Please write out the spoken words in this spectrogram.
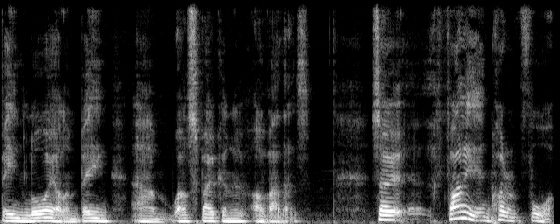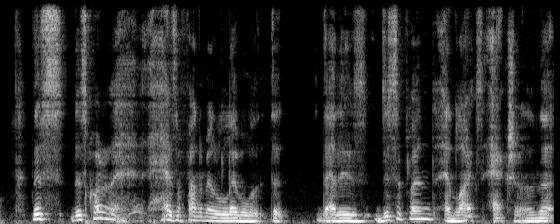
being loyal and being um, well spoken of, of, others. So, finally, in quadrant four, this this quadrant has a fundamental level that that is disciplined and likes action. And the,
